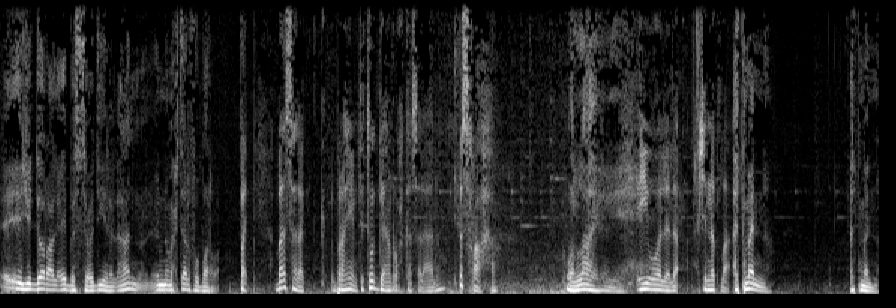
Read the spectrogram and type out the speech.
يجي الدور على اللعيبة السعوديين الآن إنهم يحترفوا برا. طيب بسألك إبراهيم تتوقع نروح كأس العالم؟ بصراحه والله إي ولا لا؟ عشان نطلع. أتمنى. أتمنى.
